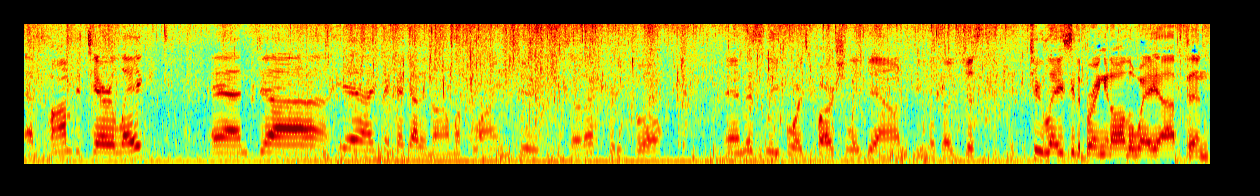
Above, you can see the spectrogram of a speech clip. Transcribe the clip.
at Pomme de Terre Lake. And uh, yeah, I think I got an ama flying too, so that's pretty cool. And this lee board's partially down because I was just too lazy to bring it all the way up. And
